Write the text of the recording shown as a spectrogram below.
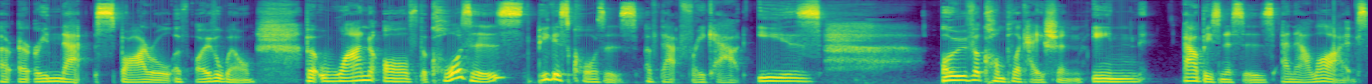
are in that spiral of overwhelm. But one of the causes, the biggest causes of that freak out is overcomplication in our businesses and our lives.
